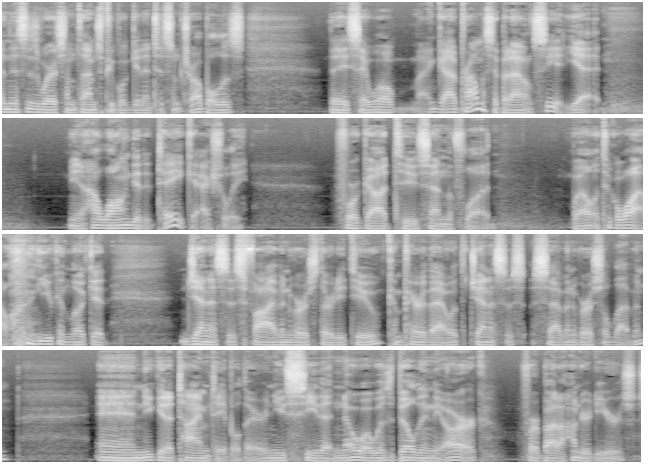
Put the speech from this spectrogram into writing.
And this is where sometimes people get into some trouble is they say, well, God promised it, but I don't see it yet. You know, how long did it take actually for God to send the flood? Well, it took a while. you can look at Genesis 5 and verse 32, compare that with Genesis 7 verse 11 and you get a timetable there and you see that Noah was building the ark for about a hundred years.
